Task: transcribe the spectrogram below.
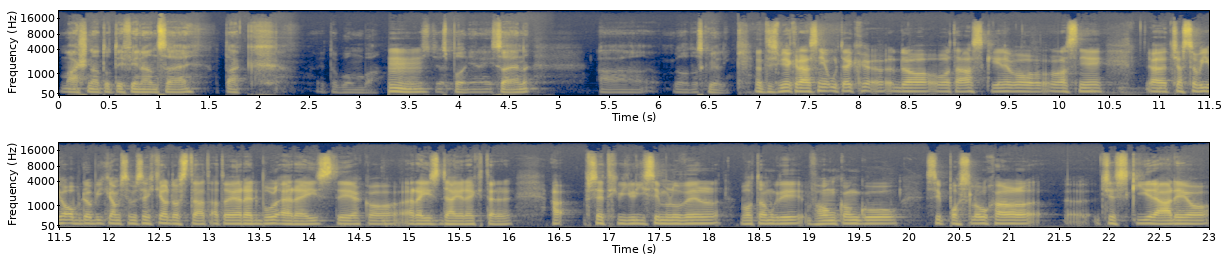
máš na to ty finance, tak je to bomba. Hmm. Prostě splněný sen a bylo to skvělé. No, ty jsi mě krásně utek eh, do otázky nebo vlastně eh, časového období, kam jsem se chtěl dostat a to je Red Bull Air Race, ty jako race director. A před chvílí si mluvil o tom, kdy v Hongkongu si poslouchal eh, český rádio,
